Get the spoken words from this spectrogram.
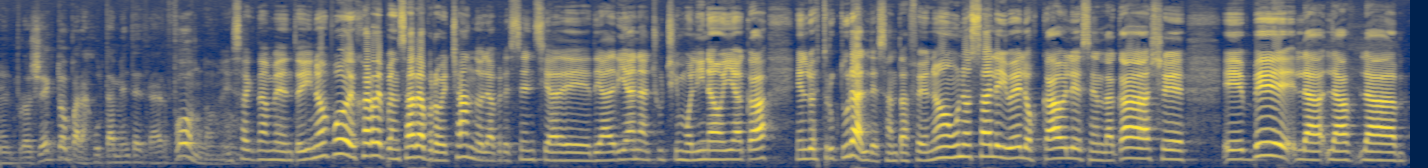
el proyecto para justamente traer fondos. Exactamente, y no puedo dejar de pensar, aprovechando la presencia de, Adriana Chuchi Molina hoy acá, en lo estructural de Santa Fe, ¿no? Uno sale y ve los cables en la calle, eh, ve la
